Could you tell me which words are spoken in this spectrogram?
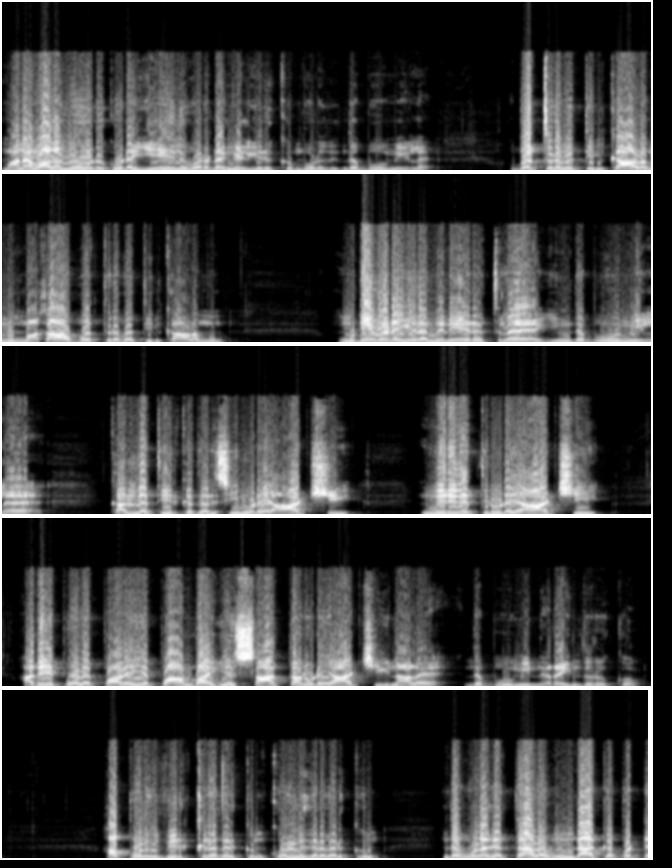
மணவாளனோடு கூட ஏழு வருடங்கள் இருக்கும் பொழுது இந்த பூமியில் உபத்திரவத்தின் காலமும் மகா உபத்திரவத்தின் காலமும் முடிவடைகிற அந்த நேரத்தில் இந்த பூமியில் கள்ள தீர்க்கதரிசியினுடைய ஆட்சி மிருகத்தினுடைய ஆட்சி அதே போல் பழைய பாம்பாகிய சாத்தானுடைய ஆட்சியினால் இந்த பூமி நிறைந்திருக்கும். அப்பொழுது விற்கிறதற்கும் கொள்ளுகிறதற்கும் இந்த உலகத்தால் உண்டாக்கப்பட்ட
